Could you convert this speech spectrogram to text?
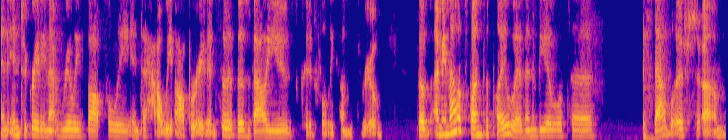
and integrating that really thoughtfully into how we operated so that those values could fully come through. So, I mean, that was fun to play with and be able to establish. Um,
